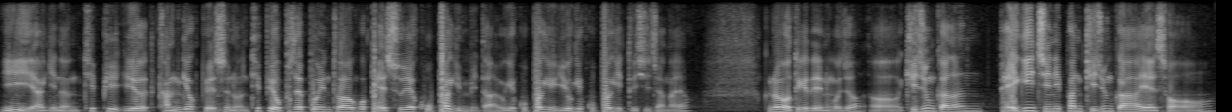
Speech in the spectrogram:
이 이야기는 TP 이 간격 배수는 TP 오프셋 포인트하고 배수의 곱하기입니다. 여기 곱하기 여기 곱하기 뜻이잖아요. 그러면 어떻게 되는 거죠? 어, 기준가는 100이 진입한 기준가에서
